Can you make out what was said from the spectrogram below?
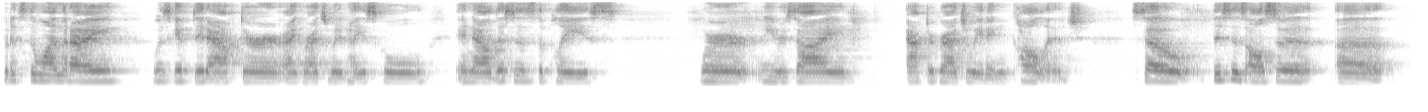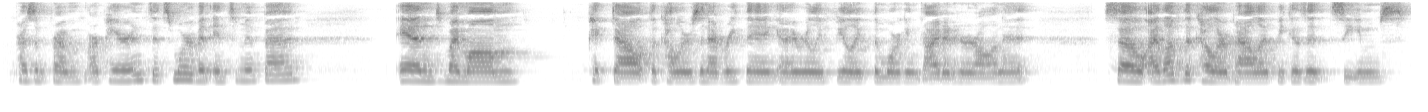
but it's the one that I was gifted after I graduated high school. And now this is the place where we reside after graduating college. So this is also a, a present from our parents. It's more of an intimate bed. And my mom picked out the colors and everything, and I really feel like the Morrigan guided her on it. So I love the color palette because it seems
